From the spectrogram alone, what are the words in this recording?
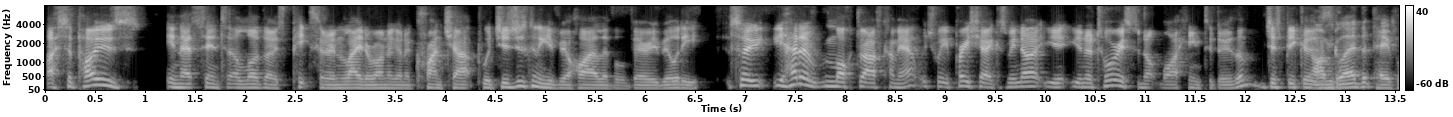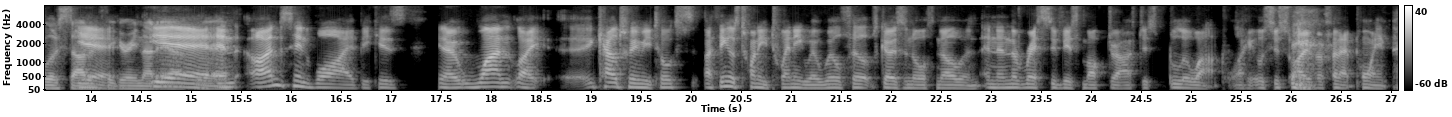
I suppose in that sense, a lot of those picks that are in later on are going to crunch up, which is just going to give you a higher level of variability. So you had a mock draft come out, which we appreciate because we know you, are notorious for not liking to do them, just because. I'm glad that people have started yeah, figuring that yeah, out. Yeah, and I understand why because you know, one like uh, Cal Twomey talks, I think it was 2020 where Will Phillips goes to North Melbourne, and then the rest of his mock draft just blew up. Like it was just over for that point.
